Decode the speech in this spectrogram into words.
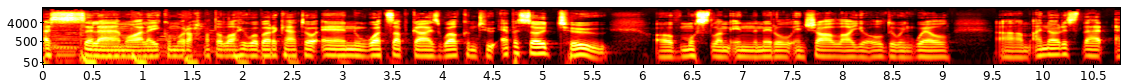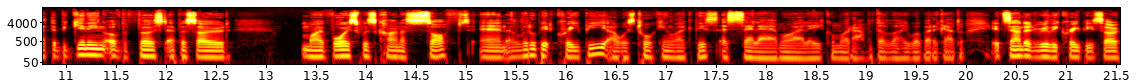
Assalamu alaikum wa rahmatullahi wa barakatuh. And what's up, guys? Welcome to episode two of Muslim in the Middle. Inshallah, you're all doing well. Um, I noticed that at the beginning of the first episode, my voice was kind of soft and a little bit creepy. I was talking like this Assalamu alaikum wa rahmatullahi wa barakatuh. It sounded really creepy. So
